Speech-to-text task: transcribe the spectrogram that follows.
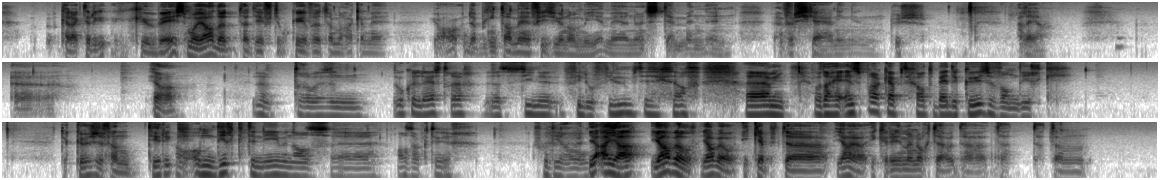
karakter ge- geweest. Maar ja, dat, dat heeft ook heel veel te maken met... Ja, dat begint al met een fysionomie, met een, stem en, en een verschijning. En dus, allee, ja. Eh, ja, Ja, trouwens, een, ook een luisteraar, dat is Sine Filofiel, noemt hij zichzelf. Ehm, of dat je inspraak hebt gehad bij de keuze van Dirk. de keuze van Dirk... Om Dirk te nemen als, eh, als acteur voor die rol. Ja, ja, jawel, jawel. Ik heb eh, ja, ja, ik herinner me nog dat, dat, dat, dat dan,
